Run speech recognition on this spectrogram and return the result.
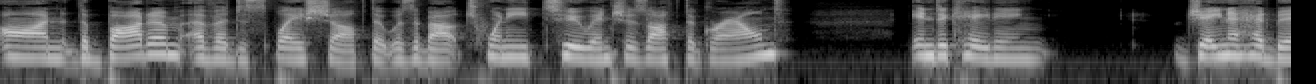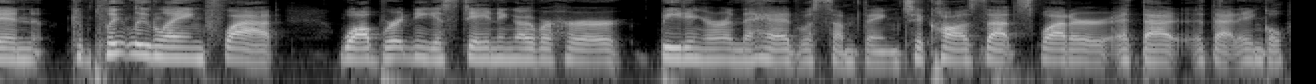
on the bottom of a display shelf that was about 22 inches off the ground, indicating Jayna had been completely laying flat while Brittany is standing over her, beating her in the head with something to cause that splatter at that at that angle.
